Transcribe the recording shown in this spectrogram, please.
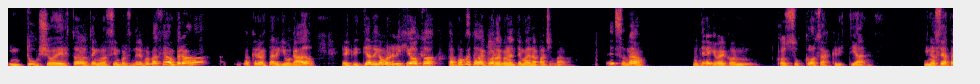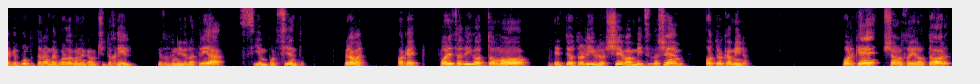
intuyo esto, no tengo 100% de información, pero no creo estar equivocado el cristiano, digamos, religioso, tampoco está de acuerdo con el tema de la Pachamama. Eso no. No tiene que ver con, con sus cosas cristianas. Y no sé hasta qué punto estarán de acuerdo con el gauchito Gil, que eso es una idolatría 100%. Pero bueno, ok. Por eso digo, tomó este otro libro, lleva Mitzvah Hashem, otro camino. ¿Por qué? Yo no soy el autor,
